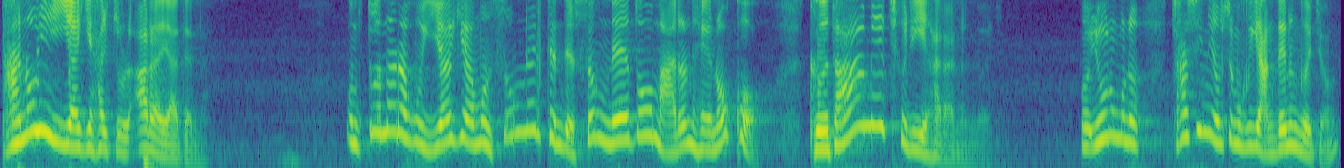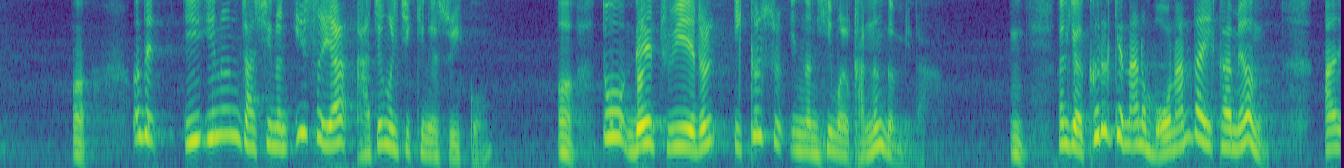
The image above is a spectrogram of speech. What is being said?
단호히 이야기할 줄 알아야 된다. 그럼 떠나라고 이야기하면 썩낼 텐데 썩내도 말은 해놓고 그 다음에 처리하라는 거죠. 어, 요런 거는 자신이 없으면 그게 안 되는 거죠. 어, 근데 이, 이는 자신은 있어야 가정을 지켜낼 수 있고, 어, 또 내 주위를 이끌 수 있는 힘을 갖는 겁니다. 음, 그러니까 그렇게 나는 못한다 하면, 아,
